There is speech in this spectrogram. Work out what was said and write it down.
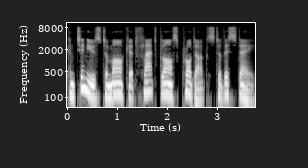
continues to market flat glass products to this day.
